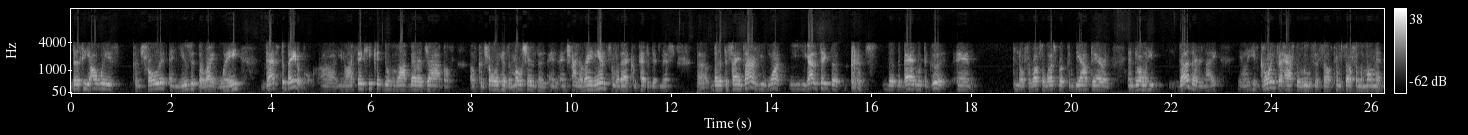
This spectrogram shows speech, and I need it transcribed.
Does he always control it and use it the right way? That's debatable. Uh, you know, I think he could do a lot better job of, of controlling his emotions and, and, and trying to rein in some of that competitiveness. Uh, but at the same time, you want you got to take the, the the bad with the good, and you know, for Russell Westbrook to be out there and and doing what he does every night, you know, he's going to have to lose himself himself in the moment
